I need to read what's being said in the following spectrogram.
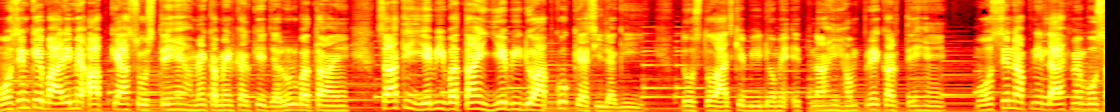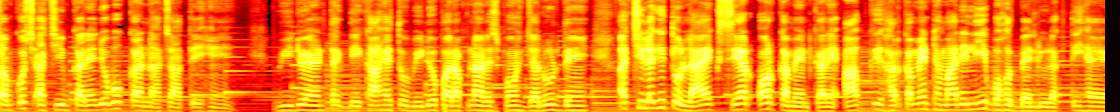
मोहसिन के बारे में आप क्या सोचते हैं, हमें कमेंट करके ज़रूर बताएँ। साथ ही ये भी बताएँ, ये वीडियो आपको कैसी लगी। दोस्तों, आज के वीडियो में इतना ही, हम प्रे करते हैं। मोहसिन अपनी लाइफ में वो सब कुछ अचीव करें जो वो करना चाहते हैं। वीडियो एंड तक देखा है तो वीडियो पर अपना रिस्पॉन्स ज़रूर दें। अच्छी लगी तो लाइक शेयर और कमेंट करें। आपकी हर कमेंट हमारे लिए बहुत वैल्यू रखती है।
